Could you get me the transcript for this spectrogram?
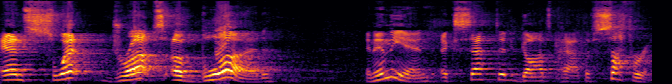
and sweat drops of blood and in the end accepted God's path of suffering.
